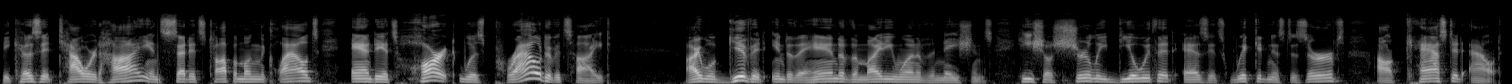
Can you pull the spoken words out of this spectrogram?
because it towered high and set its top among the clouds, and its heart was proud of its height, I will give it into the hand of the mighty one of the nations. He shall surely deal with it as its wickedness deserves. I'll cast it out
